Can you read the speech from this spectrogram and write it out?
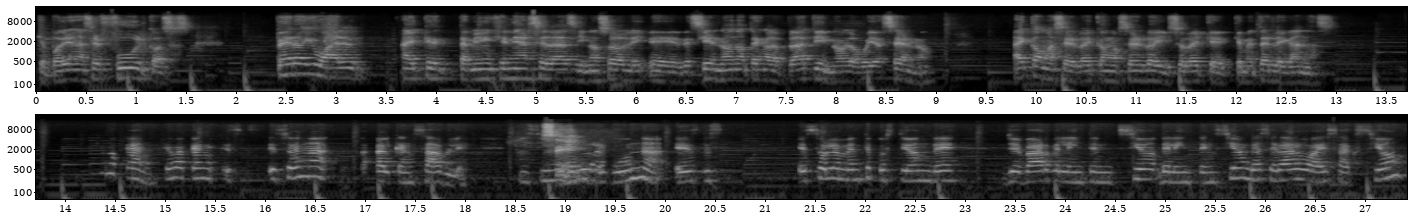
que podrían hacer full cosas. Pero igual hay que también ingeniárselas y no solo eh, decir, no, no tengo la plata y no lo voy a hacer, ¿no? Hay cómo hacerlo, hay cómo hacerlo y solo hay que, que meterle ganas. Qué bacán, qué bacán. Es, suena alcanzable y sin ¿Sí? duda alguna es es solamente cuestión de llevar de la intención, de la intención de hacer algo a esa acción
